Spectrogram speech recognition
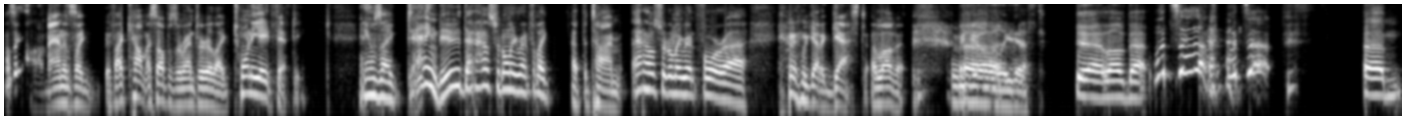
was like, Oh man, it's like, if I count myself as a renter, like 2850. And he was like, dang, dude, that house would only rent for like, at the time, that house would only rent for, uh, we got a guest. I love it. We go, Uh, Willie Guest. yeah, I love that. What's up? What's up? Um,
